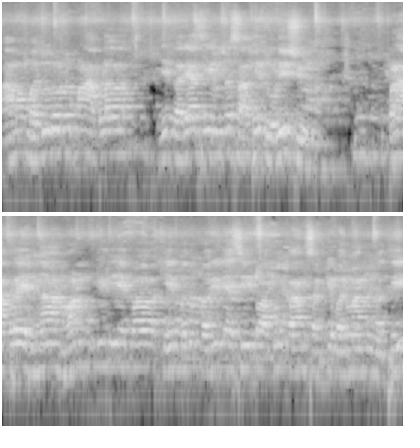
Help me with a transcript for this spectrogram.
આમાં મજૂરોને પણ આપણે જે કર્યા છે એમને સાથે જોડીશું. પણ આપણે એમના હણ મૂકી દઈએ કે એ બધું કરી લેશે તો આપણું કામ શક્ય બનવાનું નથી.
